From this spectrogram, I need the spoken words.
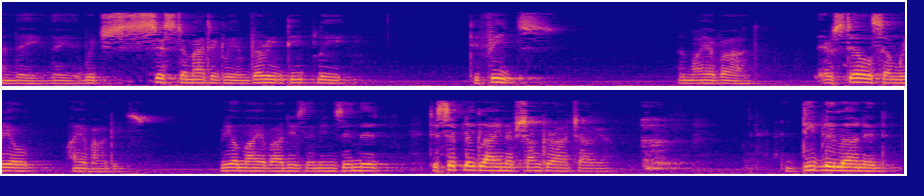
and they, they, which systematically and very deeply defeats the Mayavad. There are still some real Mayavadis. Real Mayavadis, that means in the disciplic line of Shankaracharya deeply learned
